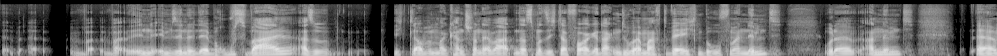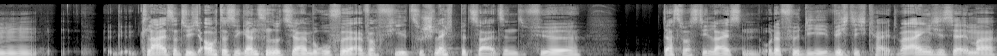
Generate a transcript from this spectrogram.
äh, in, im Sinne der Berufswahl, also ich glaube, man kann schon erwarten, dass man sich davor Gedanken darüber macht, welchen Beruf man nimmt oder annimmt. Ähm, klar ist natürlich auch, dass die ganzen sozialen Berufe einfach viel zu schlecht bezahlt sind für das, was die leisten oder für die Wichtigkeit. Weil eigentlich ist ja immer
